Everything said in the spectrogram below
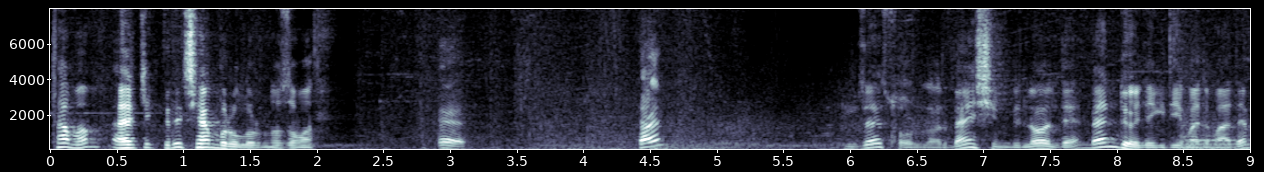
Tamam. Erkeklere chamber olurdun o zaman. Evet. Sen? Güzel sorular. Ben şimdi LoL'de ben de öyle gideyim hadi madem.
